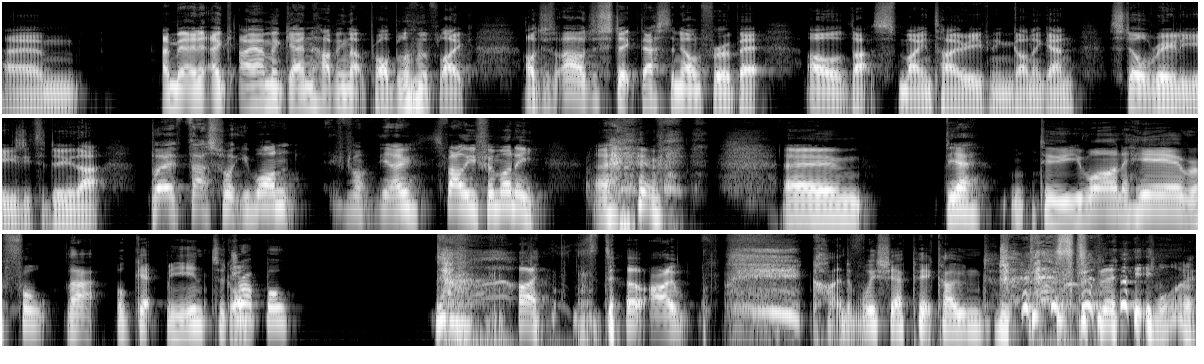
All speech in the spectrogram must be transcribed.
Um, I mean, I, I am again having that problem of like, I'll just, oh, I'll just stick Destiny on for a bit. Oh, that's my entire evening gone again. Still really easy to do that. But if that's what you want, you, know, it's value for money. Um, um, yeah, Do you want to hear a fault that will get me into Go trouble? I, I kind of wish Epic owned Destiny. Why?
